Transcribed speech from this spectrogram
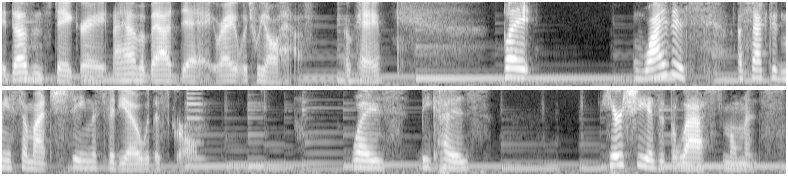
it doesn't stay great and I have a bad day, right? Which we all have. Okay? But why this affected me so much seeing this video with this girl was because here she is at the last moments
